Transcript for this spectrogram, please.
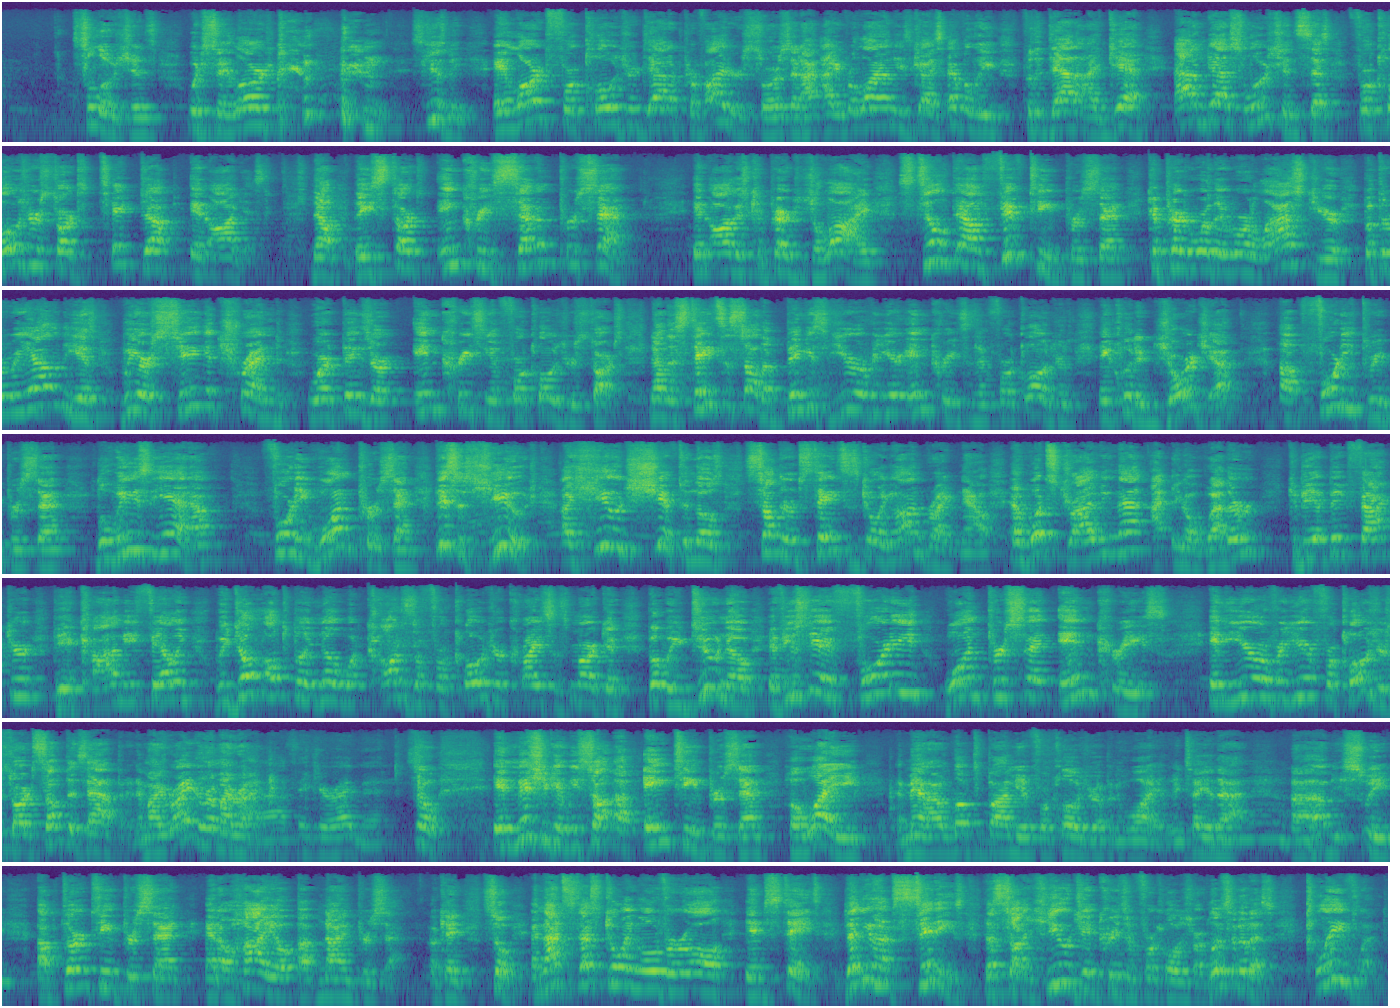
Solutions, which is a large, excuse me, a large foreclosure data provider source, and I, I rely on these guys heavily for the data I get. Adam Data Solutions says foreclosure starts ticked up in August. Now they start increase seven percent in August compared to July, still down 15% compared to where they were last year. But the reality is, we are seeing a trend where things are increasing in foreclosure starts. Now, the states that saw the biggest year over year increases in foreclosures included Georgia, up 43%, Louisiana, 41%. This is huge. A huge shift in those southern states is going on right now. And what's driving that? I, you know, weather could be a big factor, the economy failing. We don't ultimately know what causes a foreclosure crisis market, but we do know if you see a 41% increase in year over year foreclosure starts, something's happening. Am I right or am I right? I think you're right, man. So in Michigan, we saw up 18%. Hawaii, and man, I would love to buy me a foreclosure up in Hawaii. Let me tell you that. Uh, that'll be sweet. Up 13%, and Ohio up 9%. Okay, so and that's that's going overall in states. Then you have cities that saw a huge increase in foreclosure. Listen to this: Cleveland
